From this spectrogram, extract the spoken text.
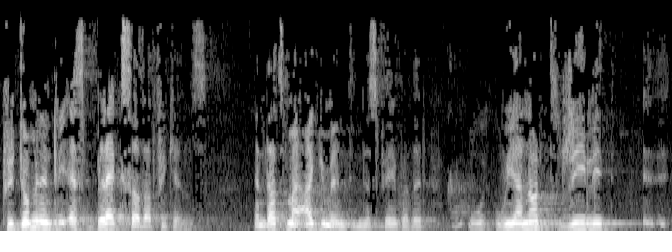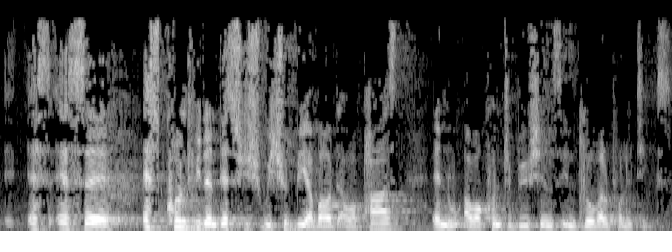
predominantly as black South Africans. And that's my argument in this paper that we are not really as, as, uh, as confident as we should be about our past and our contributions in global politics.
